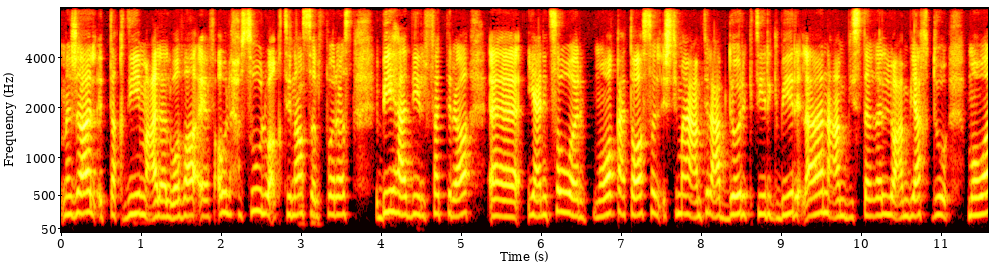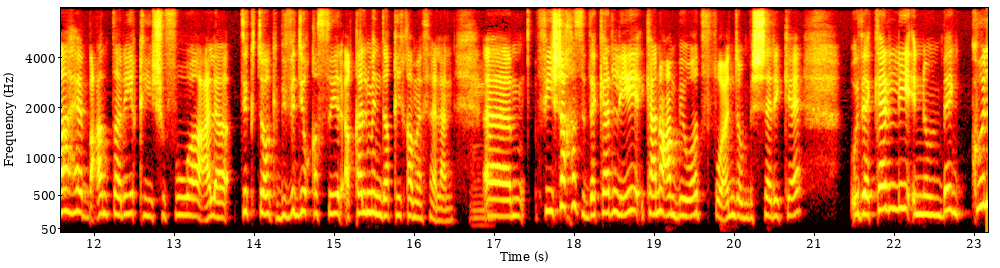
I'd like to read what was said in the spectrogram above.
مجال التقديم على الوظائف أو الحصول واقتناص. الفرص بهذه الفترة آه، يعني تصور مواقع التواصل الاجتماعي عم تلعب دور كتير كبير الآن عم بيستغلوا عم بياخذوا مواهب عن طريق يشوفوها على تيك توك بفيديو قصير أقل من دقيقة مثلا مم. أم، في شخص ذكر لي كانوا عم بيوظفوا عندهم بالشركة وذكر لي إنه من بين كل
